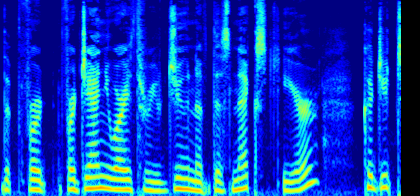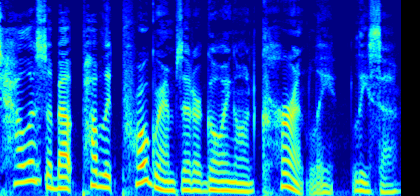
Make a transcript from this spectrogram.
the for for January through June of this next year, could you tell us about public programs that are going on currently, Lisa?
